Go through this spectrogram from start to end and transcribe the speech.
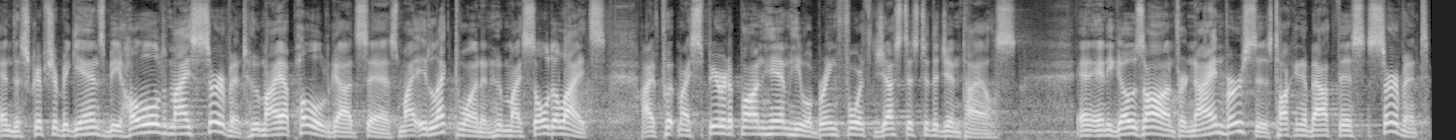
and the scripture begins Behold, my servant, whom I uphold, God says, my elect one, in whom my soul delights. I've put my spirit upon him. He will bring forth justice to the Gentiles. And, and, he goes on for nine verses talking about this servant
